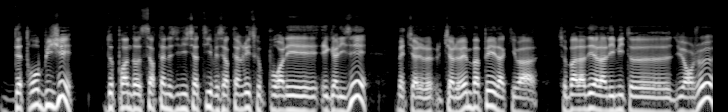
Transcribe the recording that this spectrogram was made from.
d'être obligé de prendre certaines initiatives et certains risques pour aller égaliser, ben, tu, as le, tu as le Mbappé là, qui va se balader à la limite euh, du hors-jeu,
